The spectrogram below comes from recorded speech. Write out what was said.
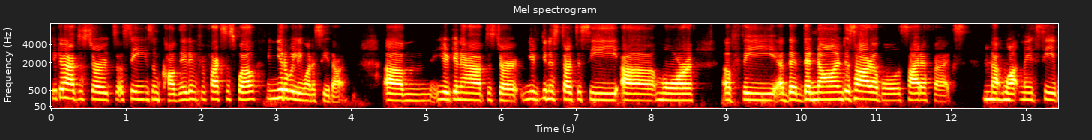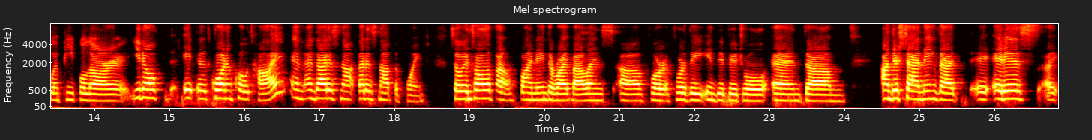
you're going to have to start seeing some cognitive effects as well and you don't really want to see that um, you're going to have to start you're going to start to see uh, more of the, uh, the, the non-desirable side effects mm-hmm. that what may see when people are you know it, it, quote unquote high and and that is not that is not the point so it's all about finding the right balance uh, for for the individual and um, understanding that it, it is a,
